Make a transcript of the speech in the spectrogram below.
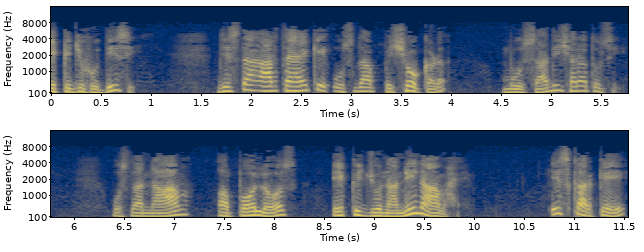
ਇੱਕ ਯਹੂਦੀ ਸੀ ਜਿਸ ਦਾ ਅਰਥ ਹੈ ਕਿ ਉਸ ਦਾ ਪਿਛੋਕੜ موسی ਦੀ ਸ਼ਰ੍ਹਾਂ ਤੋਂ ਸੀ ਉਸ ਦਾ ਨਾਮ ਅਪੋਲੋਸ ਇੱਕ ਯੂਨਾਨੀ ਨਾਮ ਹੈ ਇਸ ਕਰਕੇ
